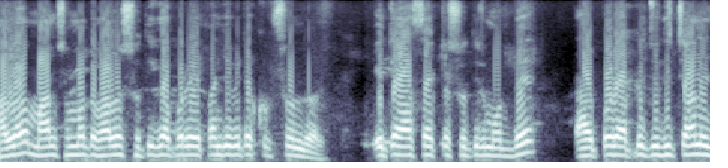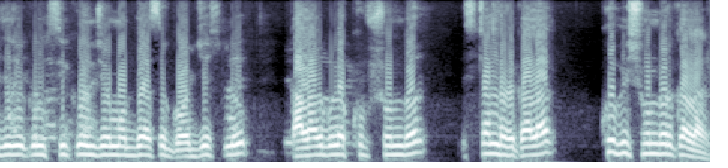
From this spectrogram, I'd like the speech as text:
ভালো, মানসম্মত ভালো সুতি কাপড়ের এই পাঞ্জাবিটা খুব সুন্দর। এটা আছে একটা সুতির মধ্যে। তারপরে আপনি যদি চান, এই যে এরকম সিকোয়েন্সের মধ্যে আছে গর্জিয়াস লুক কালারগুলো খুব সুন্দর স্ট্যান্ডার্ড কালার খুবই সুন্দর কালার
